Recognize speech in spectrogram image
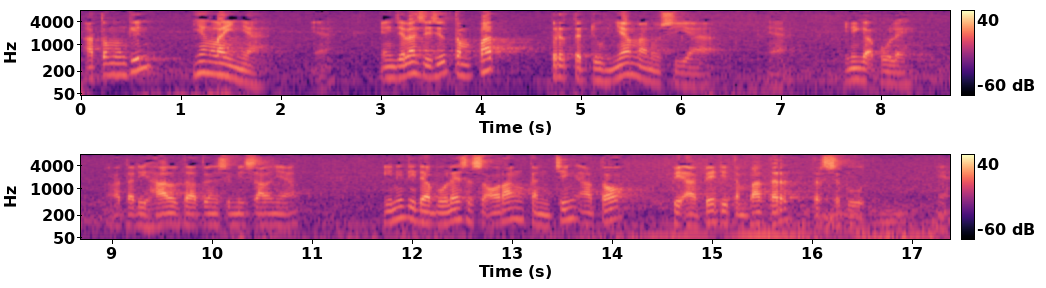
atau mungkin yang lainnya ya yang jelas di situ tempat berteduhnya manusia ya ini nggak boleh maka tadi halte atau yang semisalnya ini tidak boleh seseorang kencing atau BAB di tempat ter tersebut. Ya.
